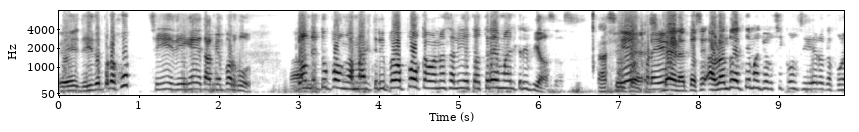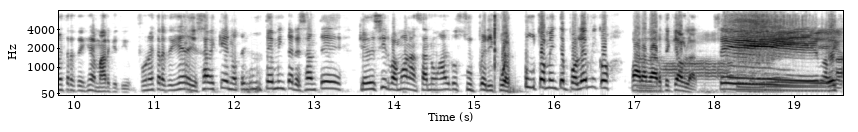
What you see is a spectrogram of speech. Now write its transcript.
Eh, ¿Dijiste por Hub? Sí, dije también por Hub. Vale. Donde tú pongas maltripeo podcast van a salir estos tres maltripiosos. Así Siempre. Bueno, entonces, hablando del tema, yo sí considero que fue una estrategia de marketing. Fue una estrategia de, ¿sabes qué? No tengo un tema interesante que decir. Vamos a lanzarnos algo súper y fue putamente polémico para darte que hablar. Sí, Es papá.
